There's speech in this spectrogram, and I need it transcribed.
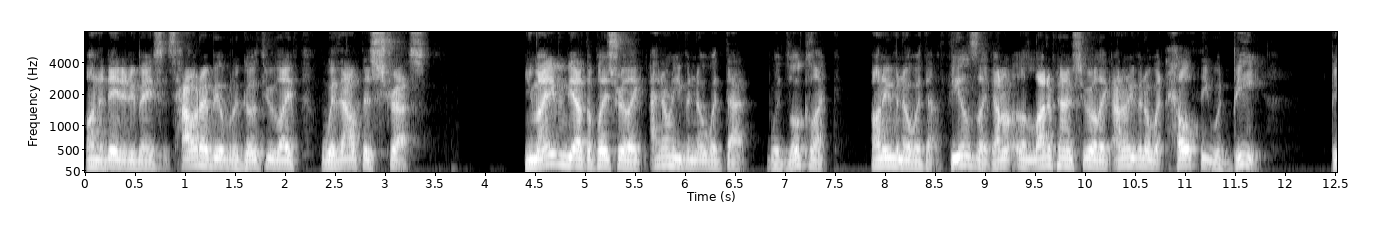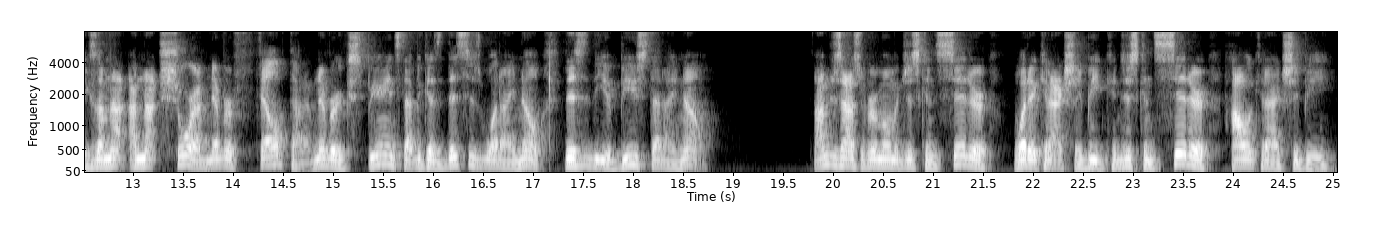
on a day to day basis? How would I be able to go through life without this stress? You might even be at the place where like, I don't even know what that would look like. I don't even know what that feels like. I don't. A lot of times people are like, I don't even know what healthy would be, because I'm not. I'm not sure. I've never felt that. I've never experienced that because this is what I know. This is the abuse that I know. I'm just asking for a moment. Just consider what it can actually be. Can just consider how it could actually be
